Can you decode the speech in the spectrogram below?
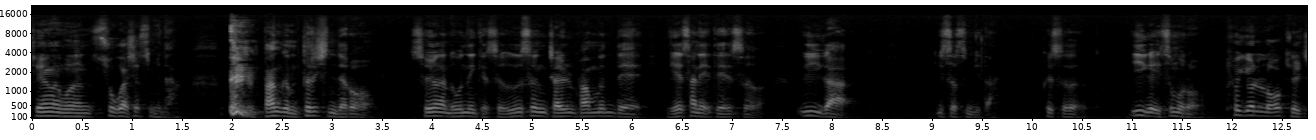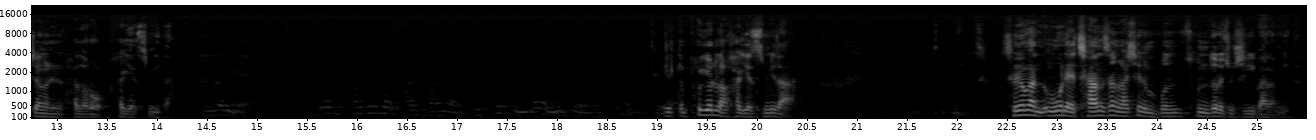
소영한 의원 수고하셨습니다. 방금 들으신 대로 소영한 의원님께서 의성 자율방문대 예산에 대해서 의의가 있었습니다. 그래서 이의가 있으므로 표결로 결정을 하도록 하겠습니다. 일단 표결로 하겠습니다. 소영한 의원에 찬성하시는 분 손들어 주시기 바랍니다.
